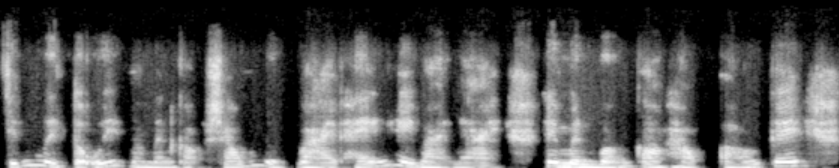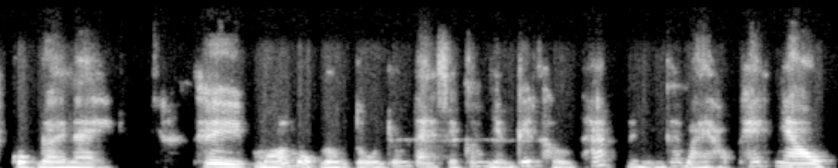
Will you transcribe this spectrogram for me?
90 tuổi mà mình còn sống được vài tháng hay vài ngày thì mình vẫn còn học ở cái cuộc đời này. Thì mỗi một độ tuổi chúng ta sẽ có những cái thử thách và những cái bài học khác nhau.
